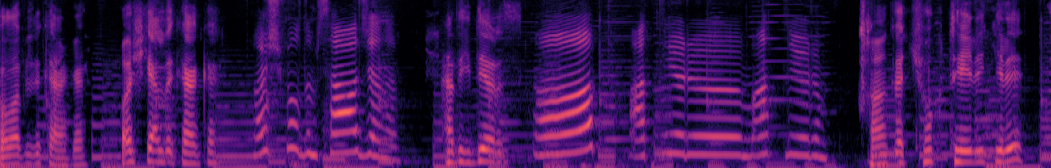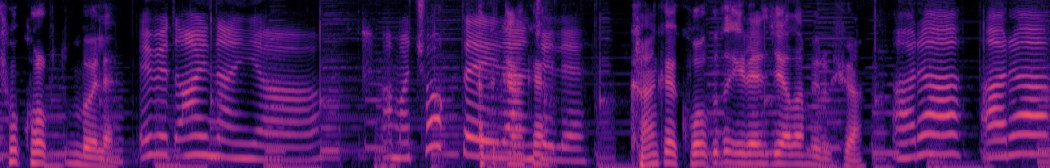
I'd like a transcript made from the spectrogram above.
Olabilir kanka. Hoş geldin kanka. Hoş buldum sağ ol canım. Hadi gidiyoruz. Hop atlıyorum atlıyorum. Kanka çok tehlikeli. Çok korktum böyle. Evet aynen ya. Ama çok da kanka. eğlenceli. Kanka korkuda eğlenceyi alamıyorum şu an. Ara ara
